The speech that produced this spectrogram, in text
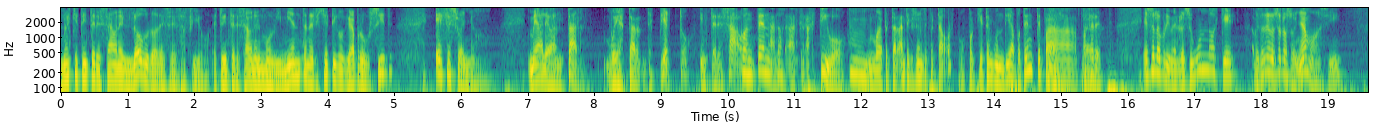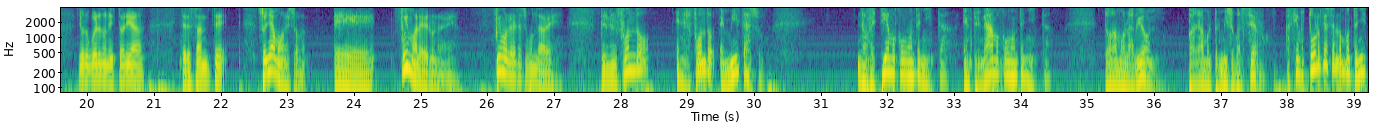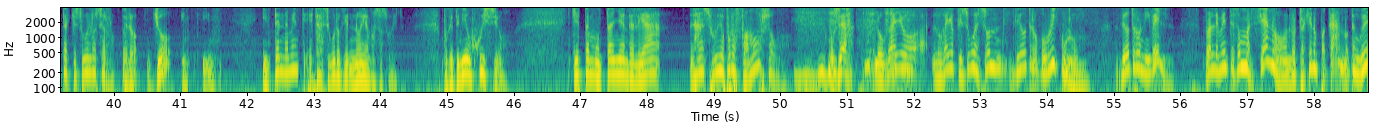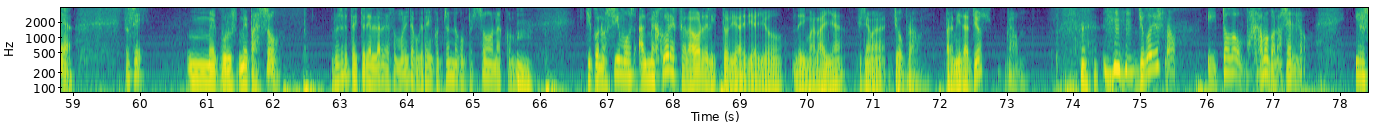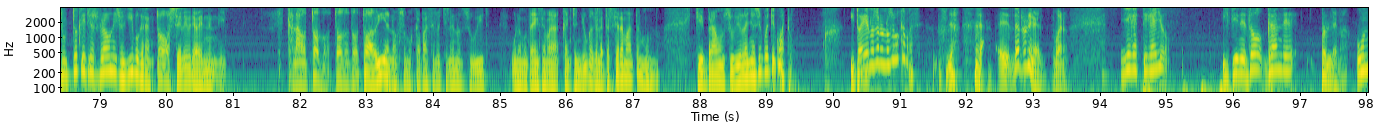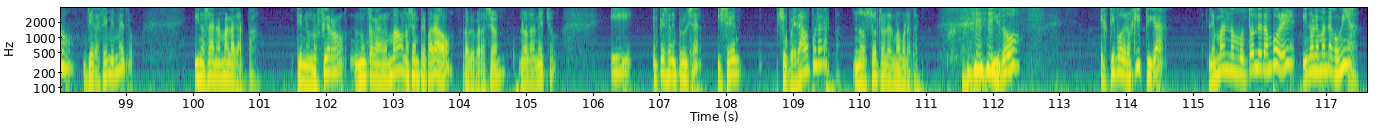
no es que esté interesado en el logro de ese desafío, estoy interesado en el movimiento energético que va a producir ese sueño. Me va a levantar, voy a estar despierto, interesado, Contento. activo. Mm. Me voy a despertar antes que suene el despertador, po, porque tengo un día potente para Claro, claro. hacer esto. Eso es lo primero. Lo segundo es que, a pesar de que nosotros soñamos así, yo recuerdo una historia interesante. Soñamos eso. Eh, fuimos a leer una vez, fuimos a leer la segunda vez, pero en el fondo, en el fondo, en mi caso, nos vestíamos como montañistas, entrenábamos como montañistas, tomamos el avión, pagamos el permiso para el cerro, hacíamos todo lo que hacen los montañistas que suben los cerros, pero yo in- in- internamente estaba seguro que no íbamos a subir, porque tenía un juicio que estas montañas en realidad las han subido puros famosos. O sea, los gallos, los gallos que suben son de otro currículum, de otro nivel. Probablemente son marcianos, los trajeron para acá, no tengo idea. Entonces, me, me pasó. Por eso que estas historias largas son bonitas, porque estás encontrando con personas con, Mm. que conocimos al mejor escalador de la historia, diría yo, de Himalaya, que se llama Joe Brown. Para mí era Dios Brown. Llegó Dios Brown y todos bajamos a conocerlo. Y resultó que Dios Brown y su equipo, que eran todos célebres, habían escalado todo, todo, todo. Todavía no somos capaces los chilenos de subir una montaña que se llama Canchanjunga, que es la tercera más alta del mundo, que Brown subió el año 54. Y todavía nosotros no somos capaces. ¿ya? O sea, eh, de otro nivel. Bueno, llega este gallo y tiene dos grandes problemas. Uno, llega a 6.000 metros y no saben armar la carpa. Tienen unos fierros, nunca la han armado, no se han preparado, la preparación, no la han hecho, y empiezan a improvisar y se ven superados por la carpa. Nosotros le armamos la carpa. y dos, el tipo de logística les manda un montón de tambores y no les manda comida.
